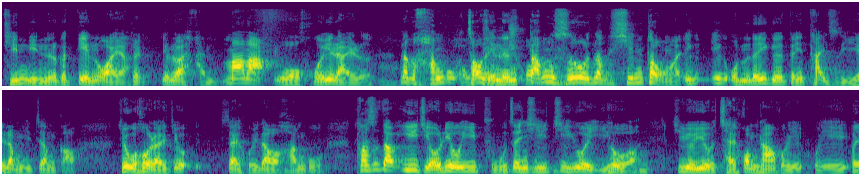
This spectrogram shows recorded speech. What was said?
停灵的那个殿外啊，对，殿外喊妈妈，我回来了。那个韩国朝鲜人当时候那个心痛啊，一个一个我们的一个等于太子爷让你这样搞，结果后来就再回到韩国。他是到一九六一朴正熙继位以后啊，继位以后才放他回回回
